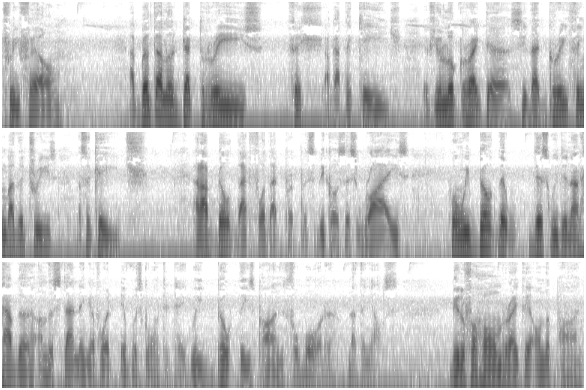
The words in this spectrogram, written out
tree fell. I built that little deck to raise fish. I got the cage. If you look right there, see that gray thing by the trees? That's a cage. And I built that for that purpose because this rise, when we built the, this, we did not have the understanding of what it was going to take. We built these ponds for water, nothing else. Beautiful home right there on the pond.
